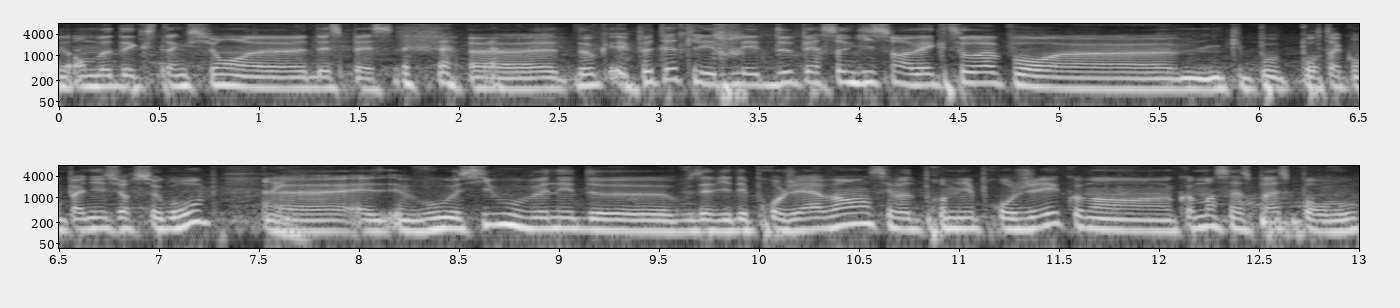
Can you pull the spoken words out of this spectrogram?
le- en mode extinction euh, d'espèces. Euh, donc et peut-être les, les deux personnes qui sont avec toi pour pour, pour t'accompagner sur ce groupe. Oui. vous aussi, vous venez de, vous aviez des projets avant. C'est votre premier projet. Comment comment ça se passe pour vous?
